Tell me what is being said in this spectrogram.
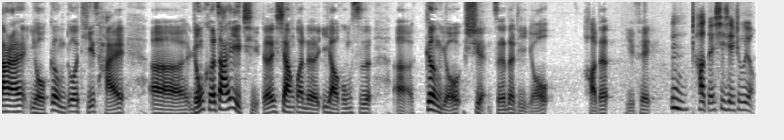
当然有更多题材，呃，融合在一起的相关的医药公司，呃，更有选择的理由。好的，于飞。嗯，好的，谢谢朱勇。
